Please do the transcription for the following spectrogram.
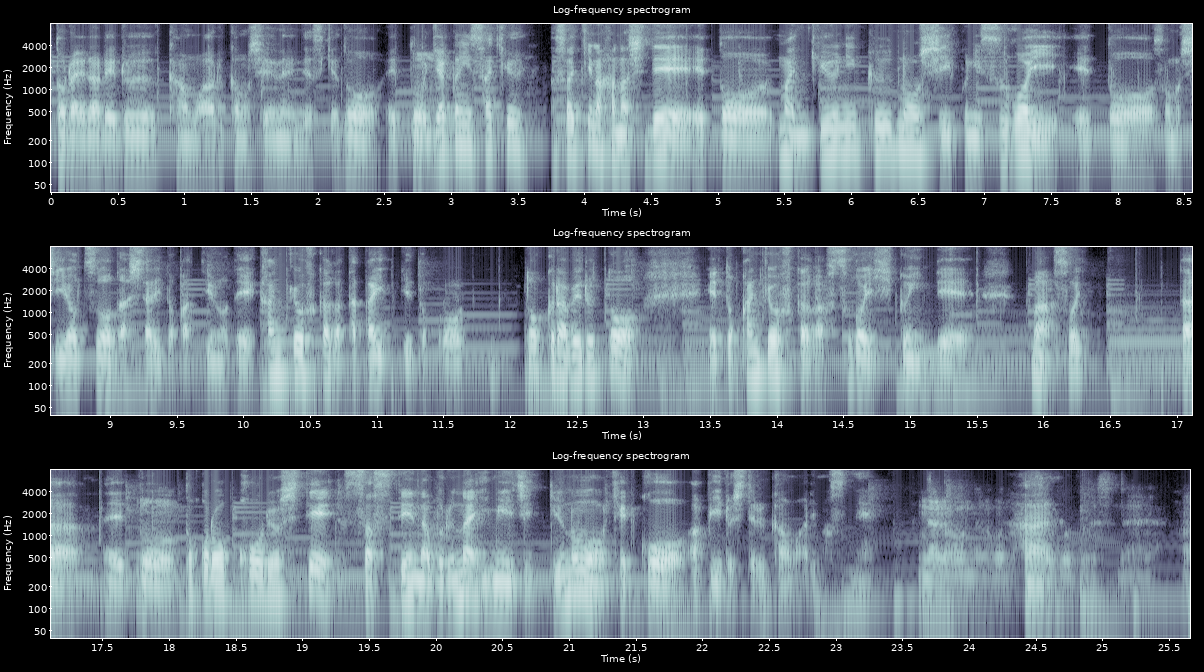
捉えられる感はあるかもしれないんですけど、えっと、うん。逆にさっきさっきの話で、えっとまあ、牛肉の飼育にすごい、えっと、その CO2 を出したりとかっていうので環境負荷が高いっていうところと比べると、えっと、環境負荷がすごい低いんで、まあ、そういった、えっとところを考慮してサステイナブルなイメージっていうのも結構アピールしてる感はありますね。なるほど、なるほど。はいそういうことですね。は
